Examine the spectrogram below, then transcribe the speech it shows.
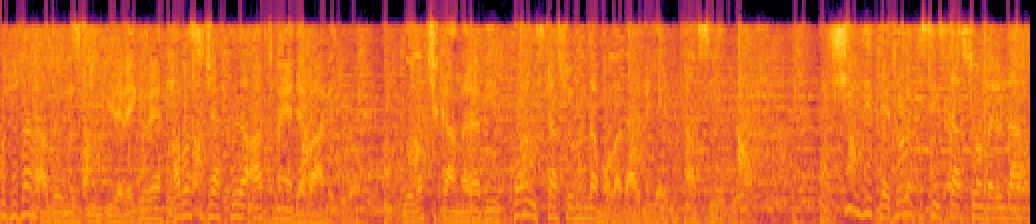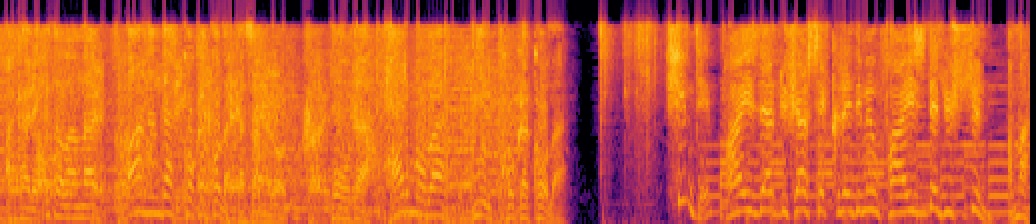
Uydudan aldığımız bilgilere göre hava sıcaklığı artmaya devam ediyor. Yola çıkanlara bir pol istasyonunda mola vermelerini tavsiye ediyor. Şimdi petrol ofisi istasyonlarından akaryakıt alanlar anında Coca-Cola kazanıyor. Polda her mola bir Coca-Cola. Şimdi faizler düşerse kredimin faizi de düşsün. Ama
